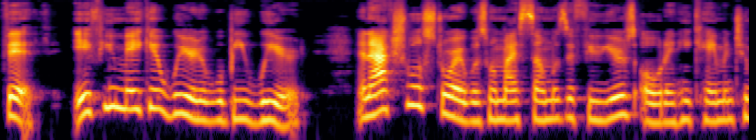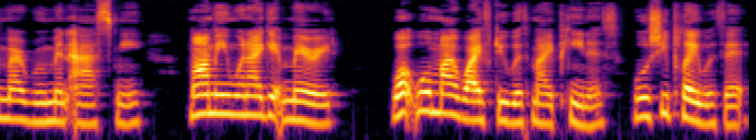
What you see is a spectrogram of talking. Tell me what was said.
Fifth, if you make it weird, it will be weird. An actual story was when my son was a few years old and he came into my room and asked me, Mommy, when I get married, what will my wife do with my penis? Will she play with it?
